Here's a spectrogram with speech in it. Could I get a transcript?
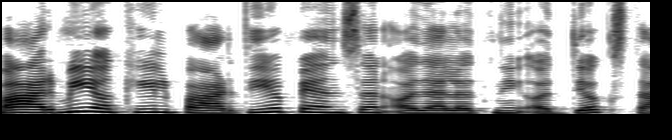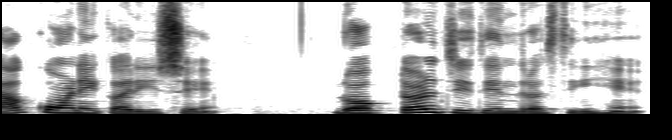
બારમી અખિલ ભારતીય પેન્શન અદાલતની અધ્યક્ષતા કોણે કરી છે? ડૉક્ટર જીતેન્દ્રસિંહે.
